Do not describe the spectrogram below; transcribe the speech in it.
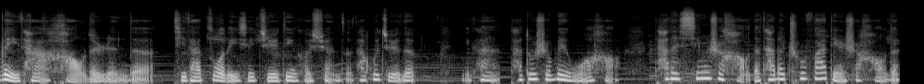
为他好的人的替他做的一些决定和选择。他会觉得，你看他都是为我好，他的心是好的，他的出发点是好的。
